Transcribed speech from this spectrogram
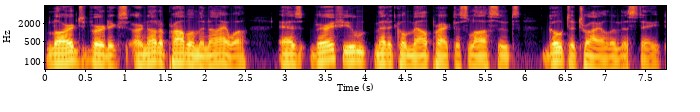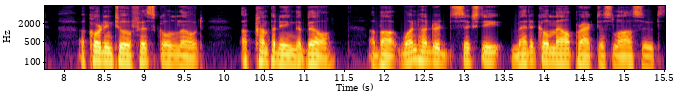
large verdicts are not a problem in Iowa, as very few medical malpractice lawsuits go to trial in the state. According to a fiscal note accompanying the bill, about 160 medical malpractice lawsuits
